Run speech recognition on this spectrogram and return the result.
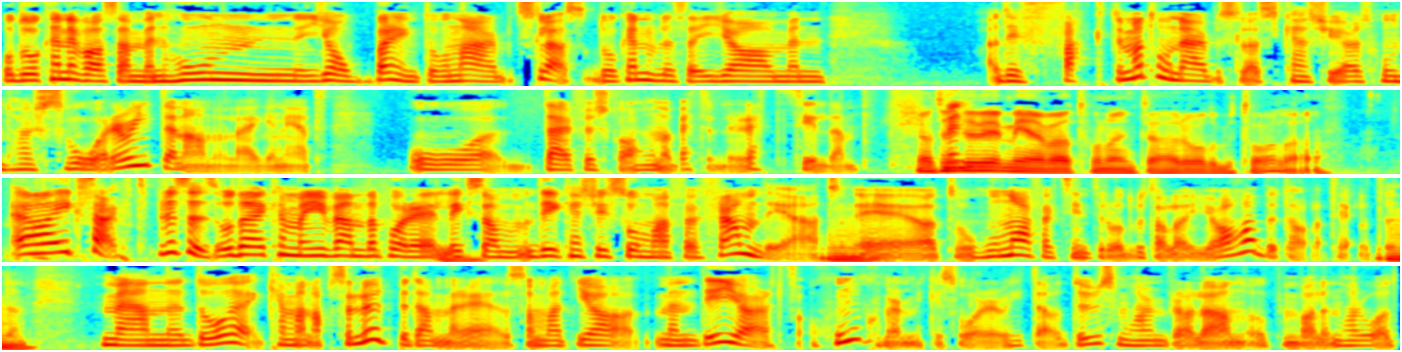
Och då kan det vara så här, men hon jobbar inte, hon är arbetslös. Då kan det bli så här, ja men det faktum att hon är arbetslös kanske gör att hon har svårare att hitta en annan lägenhet. Och därför ska hon ha bättre rätt till den. Jag tänkte Men, mer av att hon inte har råd att betala. Ja, exakt. Precis. Och där kan man ju vända på det. Liksom, det är kanske är så man för fram det. Att, eh, att hon har faktiskt inte råd att betala. Jag har betalat hela tiden. Men då kan man absolut bedöma det som att ja, men det gör att hon kommer mycket svårare att hitta. Och du som har en bra lön och uppenbarligen har råd.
